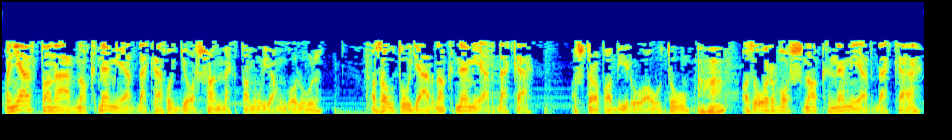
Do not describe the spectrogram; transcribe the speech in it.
A nyelvtanárnak nem érdeke, hogy gyorsan megtanulj angolul. Az autógyárnak nem érdeke a strapabíró autó. Aha. Az orvosnak nem érdeke,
